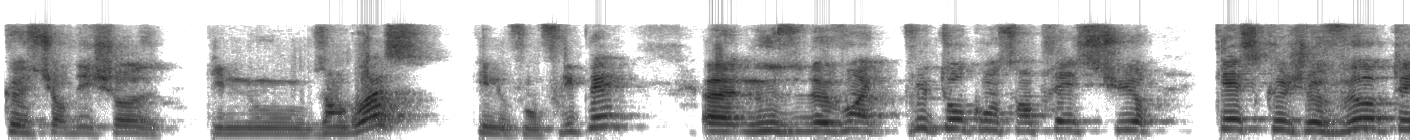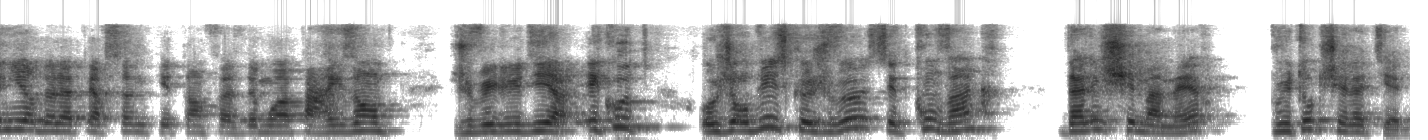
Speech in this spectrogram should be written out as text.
que sur des choses qui nous angoissent, qui nous font flipper. Euh, nous devons être plutôt concentrés sur qu'est-ce que je veux obtenir de la personne qui est en face de moi. Par exemple, je vais lui dire, écoute, aujourd'hui, ce que je veux, c'est de convaincre d'aller chez ma mère plutôt que chez la tienne.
